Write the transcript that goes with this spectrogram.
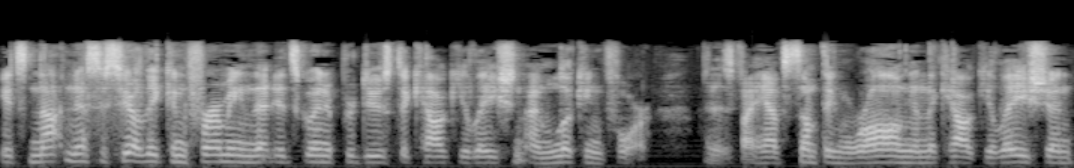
It's not necessarily confirming that it's going to produce the calculation I'm looking for. That is, if I have something wrong in the calculation,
